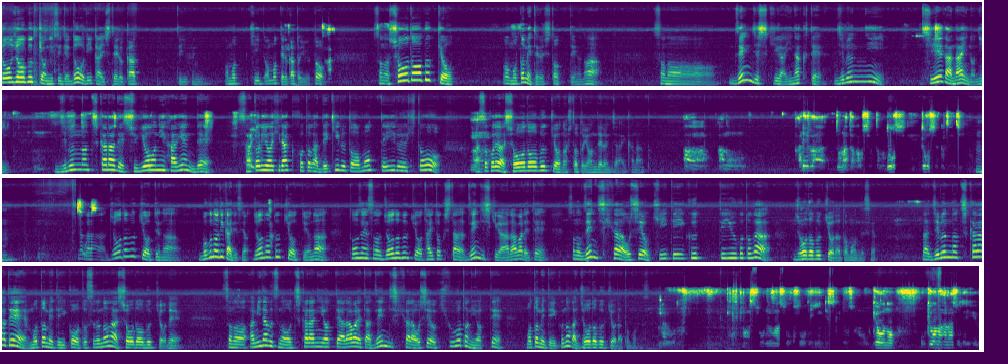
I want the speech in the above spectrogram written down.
頂上仏教についてどう理解してるかっていうふうに思思ってるかというとその衝動仏教を求めてる人っていうのはその全知識がいなくて自分に知恵がないのに自分の力で修行に励んで悟りを開くことができると思っている人をあそこでは衝動仏教の人と呼んでるんじゃないかなと。あああのあれはどなたがおっしゃったの？どうしどうして禅師うん、だから浄土仏教っていうのは僕の理解ですよ。浄土仏教っていうのは当然その浄土仏教を体得した全知識が現れてその全知識から教えを聞いていくっていうことが浄土仏教だと思うんですよ。だから自分の力で求めていこうとするのが衝動仏教でその阿弥陀仏のお力によって現れた全知識から教えを聞くことによって求めていくのが浄土仏教だと思うんです。なるほど。まあそれはそうそうでいいんですけどそのお経のお経の話で言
